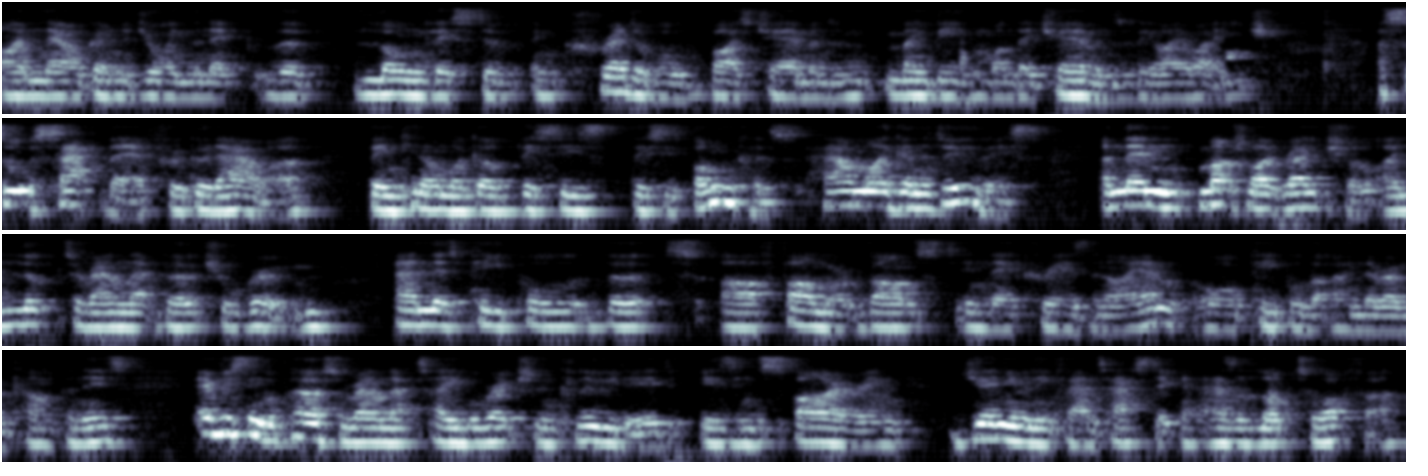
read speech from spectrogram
I'm now going to join the next, the long list of incredible vice chairmen and maybe even one day chairmen of the IOH, I sort of sat there for a good hour thinking, oh my God, this is, this is bonkers. How am I going to do this? And then, much like Rachel, I looked around that virtual room and there's people that are far more advanced in their careers than I am, or people that own their own companies, every single person around that table, Rachel included, is inspiring, genuinely fantastic, and has a lot to offer.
